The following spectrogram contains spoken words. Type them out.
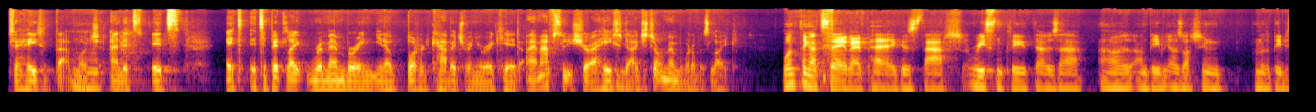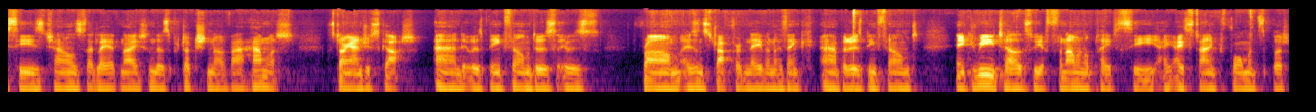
to hate it that much, hmm. and it's it's. It's, it's a bit like remembering, you know, buttered cabbage when you were a kid. I'm absolutely sure I hated it. I just don't remember what it was like. One thing I'd say about Peig is that recently there was a I was on BB, I was watching one of the BBC's channels at late at night, and there was a production of uh, Hamlet starring Andrew Scott, and it was being filmed. It was it was from it was in Stratford and Avon, I think, uh, but it was being filmed, and you could really tell this would be a phenomenal play to see, outstanding performance. But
